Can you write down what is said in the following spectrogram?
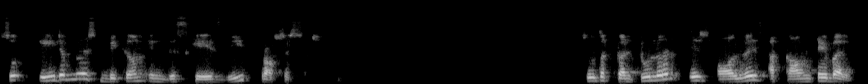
So AWS become in this case the processor. So the controller is always accountable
